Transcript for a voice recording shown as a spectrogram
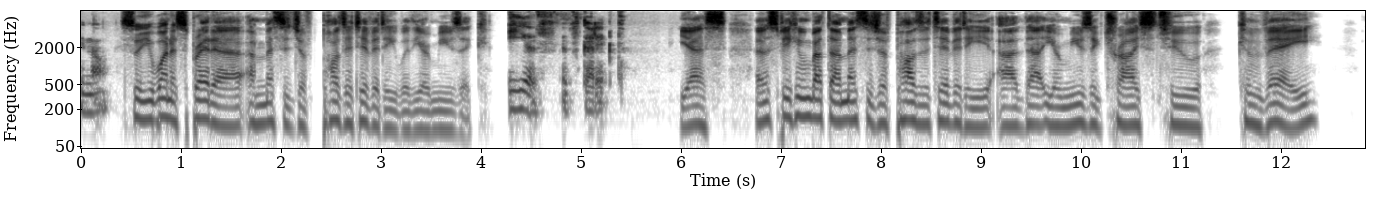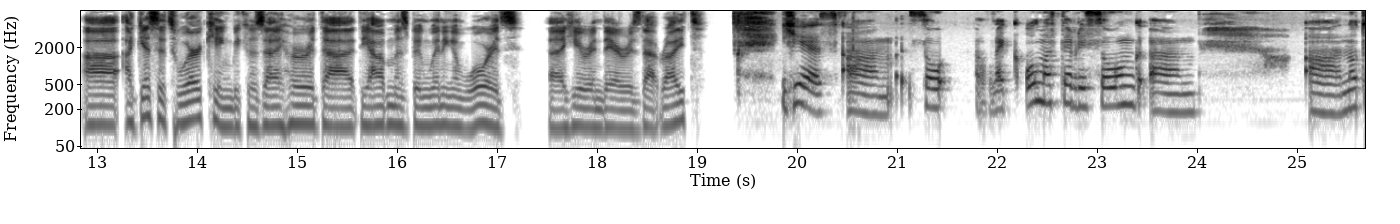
you know. So you want to spread a, a message of positivity with your music? Yes, it's correct. Yes. Uh, speaking about that message of positivity uh, that your music tries to convey, uh, I guess it's working because I heard that the album has been winning awards uh, here and there. Is that right? Yes. Um, so, uh, like almost every song, um, not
